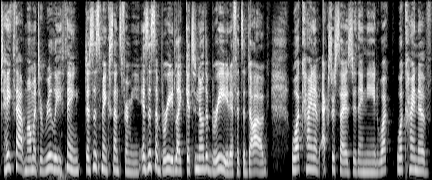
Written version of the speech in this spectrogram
take that moment to really think does this make sense for me? Is this a breed? Like get to know the breed. If it's a dog what kind of exercise do they need? What what kind of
